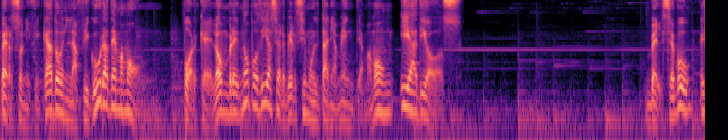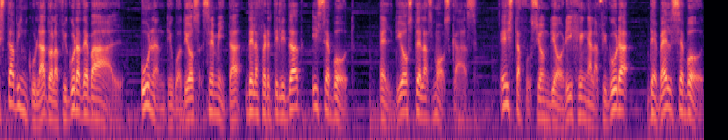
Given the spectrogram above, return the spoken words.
personificado en la figura de Mamón, porque el hombre no podía servir simultáneamente a Mamón y a Dios. Belcebú está vinculado a la figura de Baal, un antiguo dios semita de la fertilidad y Zebut, el dios de las moscas. Esta fusión dio origen a la figura de Belzebud,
